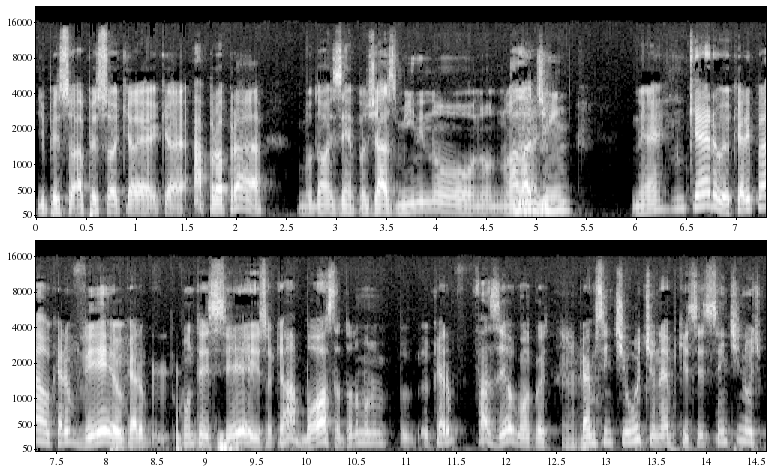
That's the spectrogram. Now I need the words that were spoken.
de pessoa, a pessoa que ela é, que é a própria, vou dar um exemplo, Jasmine no, no, no Aladdin. Né? Não quero, eu quero ir pra, eu quero ver, eu quero acontecer, isso aqui é uma bosta, todo mundo, eu quero fazer alguma coisa, eu quero me sentir útil, né? Porque você se sente inútil.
